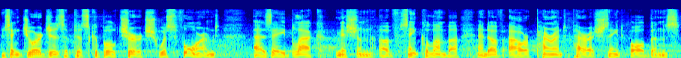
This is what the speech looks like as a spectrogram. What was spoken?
And St. George's Episcopal Church was formed as a black mission of St. Columba and of our parent parish, St. Albans.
